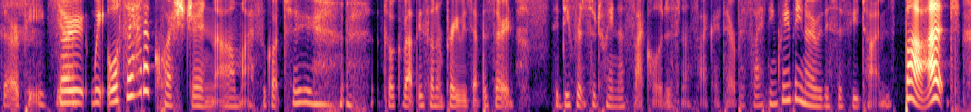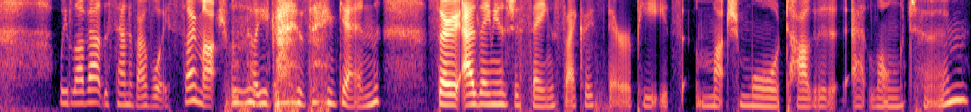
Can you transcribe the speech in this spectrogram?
therapy. So Yeah. we also had a question. Um, I forgot to talk about this on a previous episode. The difference between a psychologist and a psychotherapist. So I think we've been over this a few times, but we love out the sound of our voice so much. We'll tell Mhm. you guys again. So as Aimee was just saying, psychotherapy it's much more targeted at long term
